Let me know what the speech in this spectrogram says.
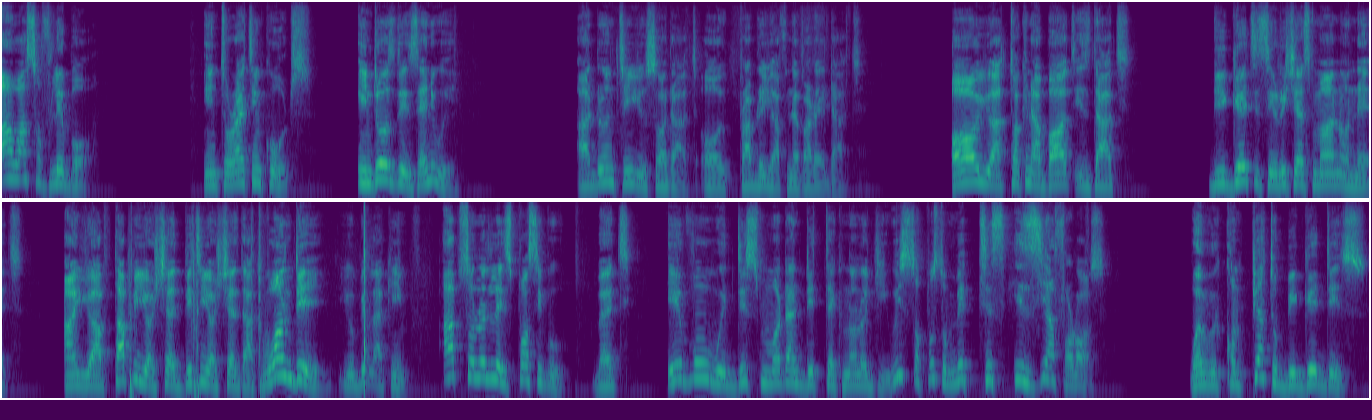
hours of labor into writing codes. In those days anyway. I don't think you saw that or probably you have never read that. All you are talking about is that Bill Gates is the richest man on earth and you are tapping your chest, beating your chest that one day you'll be like him. Absolutely it's possible. But even with this modern day technology, we're supposed to make things easier for us. When we compare to Bill Gates days,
